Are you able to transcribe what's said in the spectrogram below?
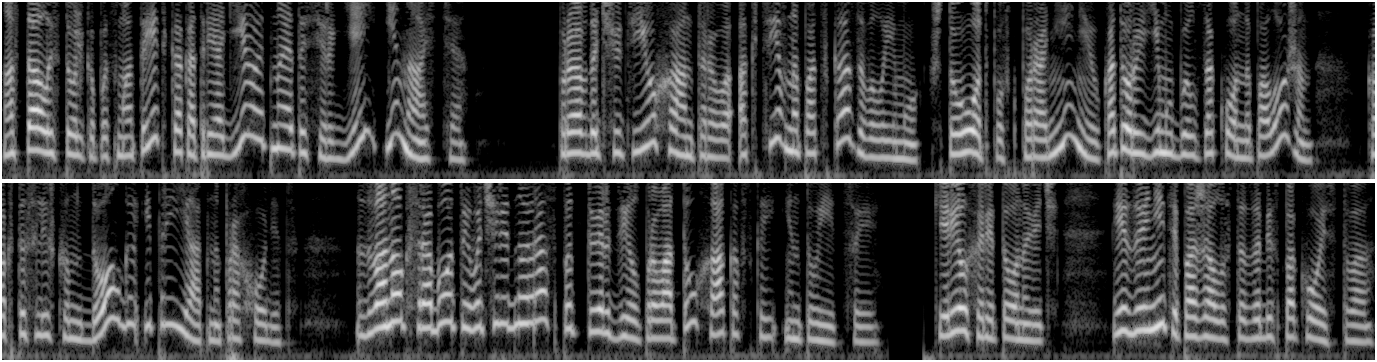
Осталось только посмотреть, как отреагируют на это Сергей и Настя. Правда, чутье Хантерова активно подсказывало ему, что отпуск по ранению, который ему был законно положен, как-то слишком долго и приятно проходит. Звонок с работы в очередной раз подтвердил правоту хаковской интуиции. «Кирилл Харитонович, извините, пожалуйста, за беспокойство».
